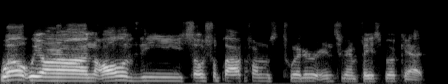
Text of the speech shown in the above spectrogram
Well, we are on all of the social platforms Twitter, Instagram, Facebook. At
